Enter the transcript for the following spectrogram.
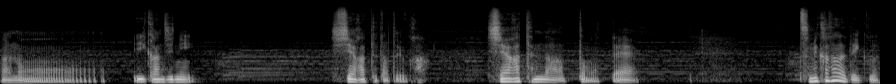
あのいい感じに仕上がってたというか仕上がってんなと思って積み重ねていく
